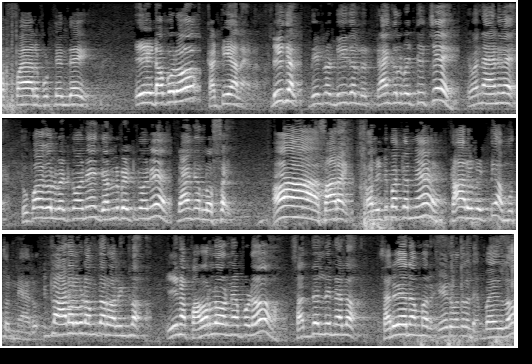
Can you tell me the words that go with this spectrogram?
ఎఫ్ఐఆర్ పుట్టింది. ఈ డబ్బులు కట్టియాలి ఆయన. డీజిల్. దీంట్లో డీజిల్ ట్యాంకులు పెట్టించి ఇవన్నీ ఆయనవే. తుపాకులు పెట్టుకొని గన్లు పెట్టుకొని ట్యాంకర్లు వస్తాయి. ఆ సారాయి. వాళ్ళ ఇంటి పక్కనే కారు పెట్టి అమ్ముతున్నారు. ఇంట్లో ఆడలు కూడా అమ్ముతారు వాళ్ళ ఇంట్లో. ఈయన పవర్లో ఉన్నప్పుడు సద్దెల్ది నెల సర్వే నంబర్ ఏడు వందల డెబ్బై ఐదులో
